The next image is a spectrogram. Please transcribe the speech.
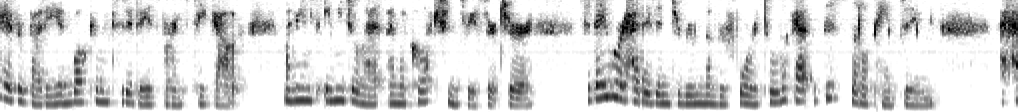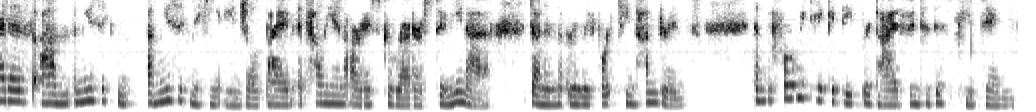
Hi, everybody, and welcome to today's Barnes Takeout. My name's Amy Gillette. I'm a collections researcher. Today we're headed into room number four to look at this little painting ahead of um, a music a music making angel by Italian artist Gerardo Starnina, done in the early 1400s. And before we take a deeper dive into this painting,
